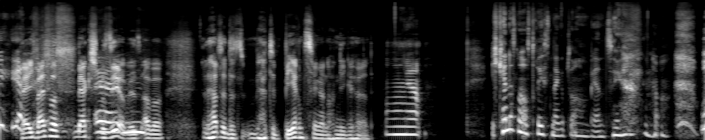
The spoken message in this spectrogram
Ja, ich weiß, was Märkisches Museum Ähm. ist, aber hatte, das, hatte Bärenzwinger noch nie gehört. ja. Ich kenne das nur aus Dresden, da gibt es auch einen Bärenzwinger. Genau. Wo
